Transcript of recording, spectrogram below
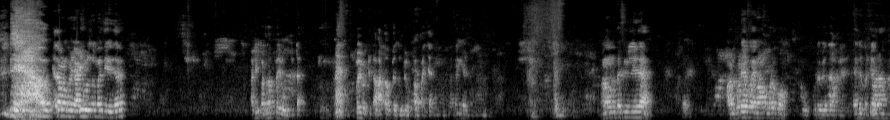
ஏதோ உனக்கு கொஞ்சம் அடி விழுந்த மாதிரி தெரியுது. அடிப்படை தான் போய் விட்டுட்டேன் ஆ? போய் விட்டுட்டு ஆட்டோ போய் போய் விட்டான் பையன். அதான் கேட்டேன். அவன் ஒன்றும் பிரச்சனை இல்லைல்ல. அவன் கூட போய் அவன் கூட போ. அவன் கூடவே தான் இருக்கு எந்த பிரச்சனையும் வராங்க?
